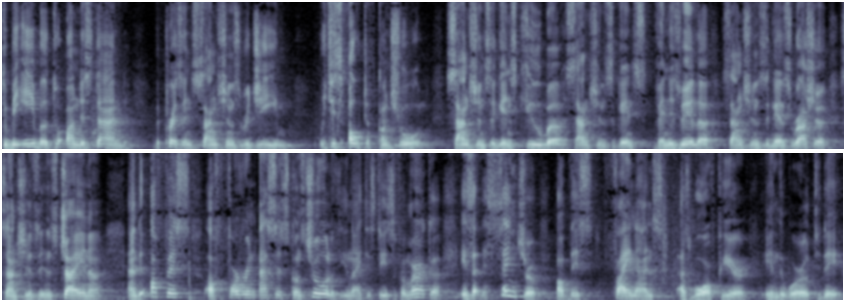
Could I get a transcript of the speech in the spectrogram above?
to be able to understand the present sanctions regime, which is out of control. Sanctions against Cuba, sanctions against Venezuela, sanctions against Russia, sanctions against China. And the Office of Foreign Assets Control of the United States of America is at the center of this finance as warfare in the world today.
